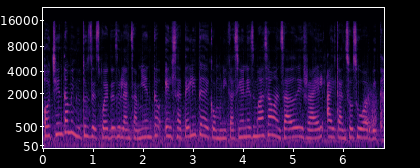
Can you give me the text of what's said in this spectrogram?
80 minutos después de su lanzamiento, el satélite de comunicaciones más avanzado de Israel alcanzó su órbita.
